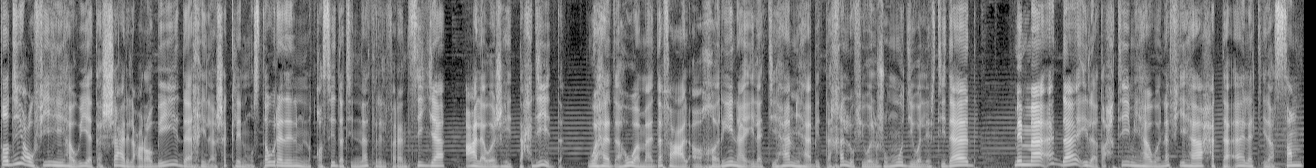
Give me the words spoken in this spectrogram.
تضيع فيه هوية الشعر العربي داخل شكل مستورد من قصيدة النثر الفرنسية على وجه التحديد. وهذا هو ما دفع الآخرين إلى اتهامها بالتخلف والجمود والارتداد مما أدى إلى تحطيمها ونفيها حتى آلت إلى الصمت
